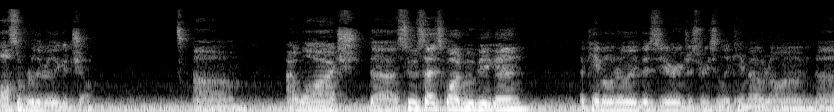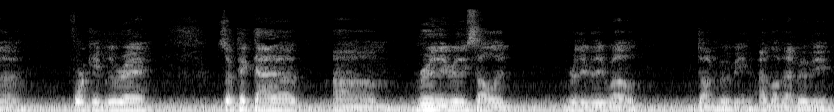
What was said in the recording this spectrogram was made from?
also really really good show. Um, I watched the Suicide Squad movie again that came out earlier this year. It just recently came out on uh, 4K Blu-ray, so I picked that up. Um, really really solid, really really well done movie. I love that movie.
